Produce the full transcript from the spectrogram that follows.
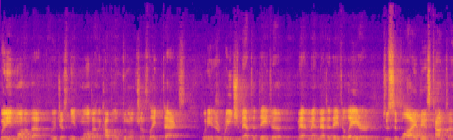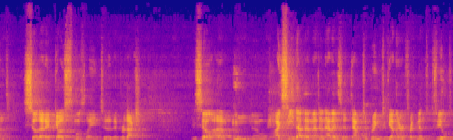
we need more than that. We just need more than a couple of do not translate tags. We need a rich metadata, me metadata layer to supply this content so that it goes smoothly into the production. So um, I see that the MetaNet is an attempt to bring together a fragmented field,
